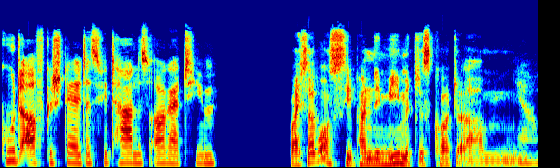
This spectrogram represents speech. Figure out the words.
gut aufgestelltes, vitales Orga-Team. Aber ich glaube auch, dass die Pandemie mit Discord ähm, ja.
